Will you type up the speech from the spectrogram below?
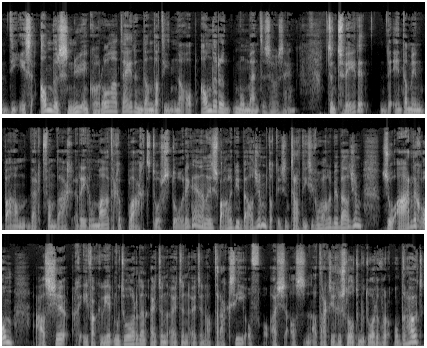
die is anders nu in coronatijden dan dat die nou, op andere momenten zou zijn. Ten tweede, de Intaminbaan werd vandaag regelmatig geplaagd door storingen. En dan is Walibi Belgium, dat is een traditie van Walibi Belgium, zo aardig om, als je geëvacueerd moet worden uit een, uit een, uit een attractie, of als, je, als een attractie gesloten moet worden voor onderhoud,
